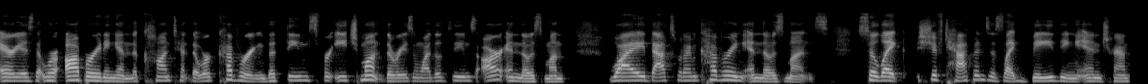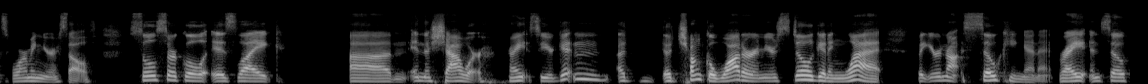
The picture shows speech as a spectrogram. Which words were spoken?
areas that we're operating in, the content that we're covering, the themes for each month, the reason why those themes are in those months, why that's what I'm covering in those months. So like shift happens is like bathing in transforming yourself. Soul Circle is like um, in the shower, right? So you're getting a, a chunk of water and you're still getting wet, but you're not soaking in it, right? And so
